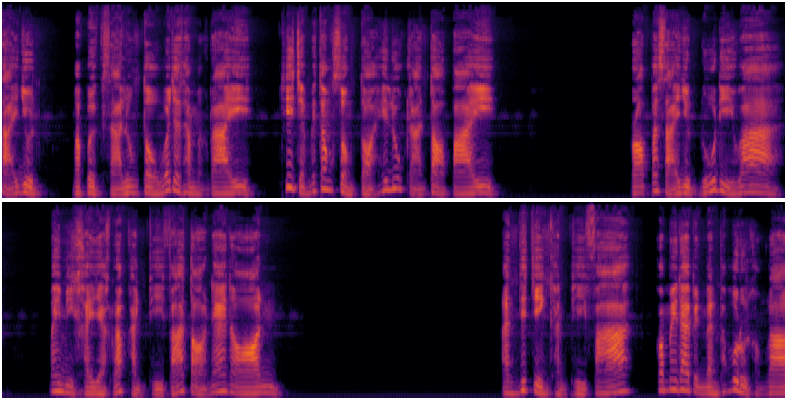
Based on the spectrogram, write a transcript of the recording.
สายหยุดมาปรึกษาลุงโตว่าจะทำอย่างไร ที่จะไม่ต้องส่งต่อให้ลูกหลานต่อไป เพราะป้าสายหยุดรู้ดีว่า ไม่มีใครอยากรับขันผีฟ้าต่อแน่นอน อันที่จริงขันผีฟ้าก็ไม่ได้เป็นบรรพบุรุษของเรา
